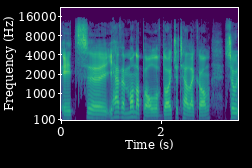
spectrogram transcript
It's uh, you have a monopoly of Deutsche Telekom. So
